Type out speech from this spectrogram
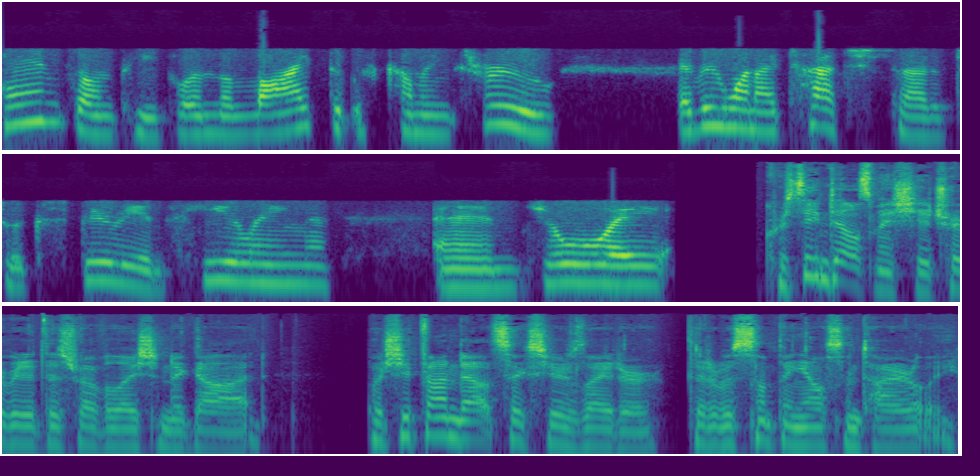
hands on people, and the light that was coming through, everyone I touched started to experience healing and joy. Christine tells me she attributed this revelation to God, but she found out six years later that it was something else entirely.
